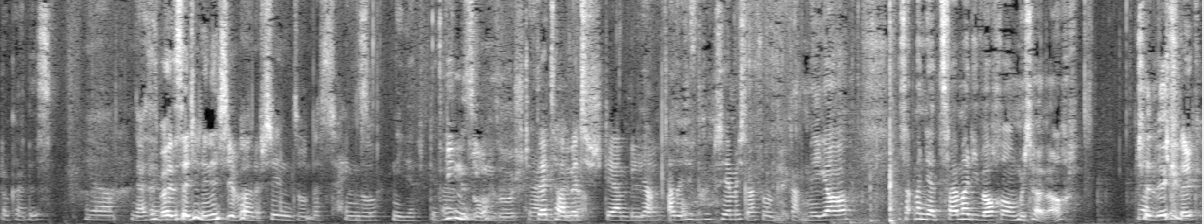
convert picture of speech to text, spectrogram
Locker das. Ja. Ja, das weiß ich ja nicht, aber da stehen so, das hängen so. Nee, da Da liegen so. so Blätter mit Ja, Sternbildern. also ich interessiere mich dafür mega. Das hat man ja zweimal die Woche um Mitternacht. Chillig. Ja, chillig.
